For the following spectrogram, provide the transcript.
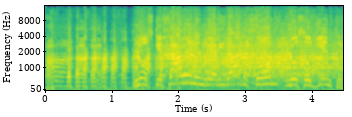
Ah, Los que saben en realidad son los oyentes,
